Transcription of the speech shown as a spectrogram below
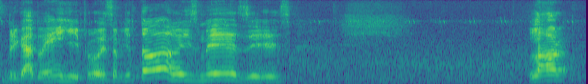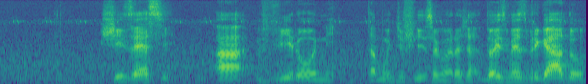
Obrigado, Henry, pelo recibo de dois meses. Laura XS a Virone. Tá muito difícil agora já. Dois meses, obrigado.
